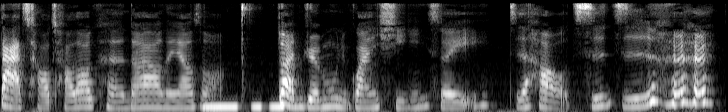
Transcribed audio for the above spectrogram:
大吵吵到可能都要那叫什么断绝母女关系，所以只好辞职。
